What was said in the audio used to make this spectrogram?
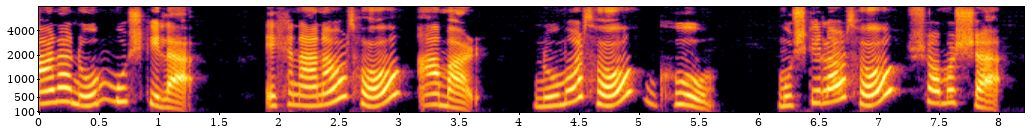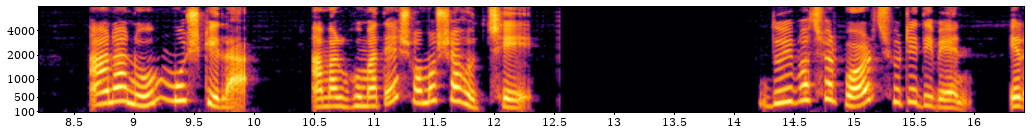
আনানুম মুশকিলা। এখানে আনা অর্থ আমার। নুম অর্থ ঘুম মুশকিল অর্থ সমস্যা। আনানুম মুশকিলা, আমার ঘুমাতে সমস্যা হচ্ছে। দুই বছর পর ছুটি দিবেন, এর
